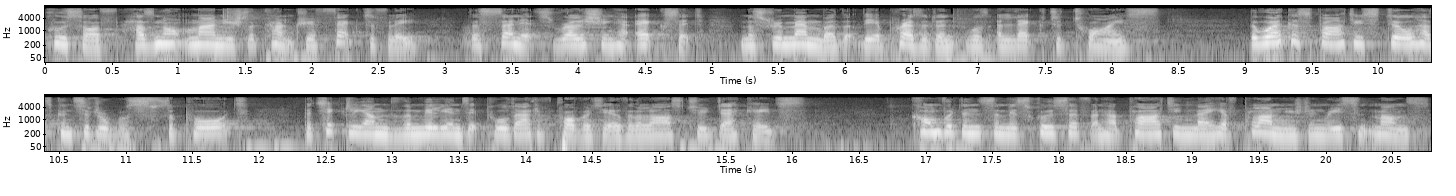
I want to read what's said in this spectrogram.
Rousseff has not managed the country effectively, the Senate's relishing her exit must remember that the president was elected twice. The Workers' Party still has considerable support, particularly under the millions it pulled out of poverty over the last two decades. Confidence in Ms. Rousseff and her party may have plunged in recent months,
